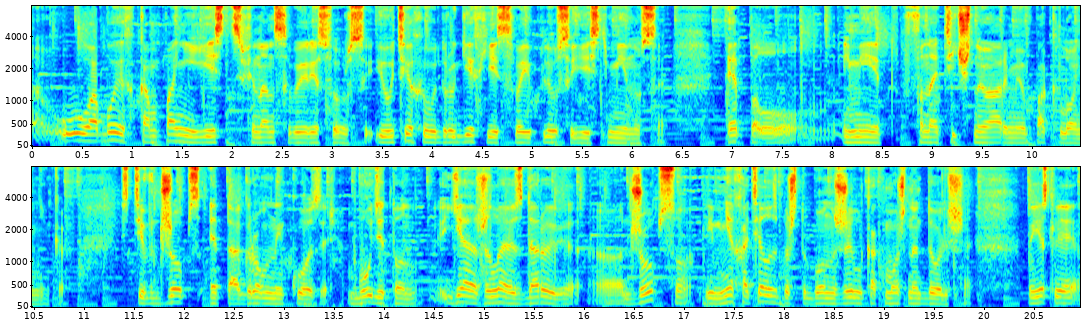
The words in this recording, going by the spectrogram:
У обоих компаний есть финансовые ресурсы. И у тех, и у других есть свои плюсы, есть минусы. Apple имеет фанатичную армию поклонников. Стив Джобс – это огромный козырь. Будет он... Я желаю здоровья э, Джобсу, и мне хотелось бы, чтобы он жил как можно дольше. Но если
